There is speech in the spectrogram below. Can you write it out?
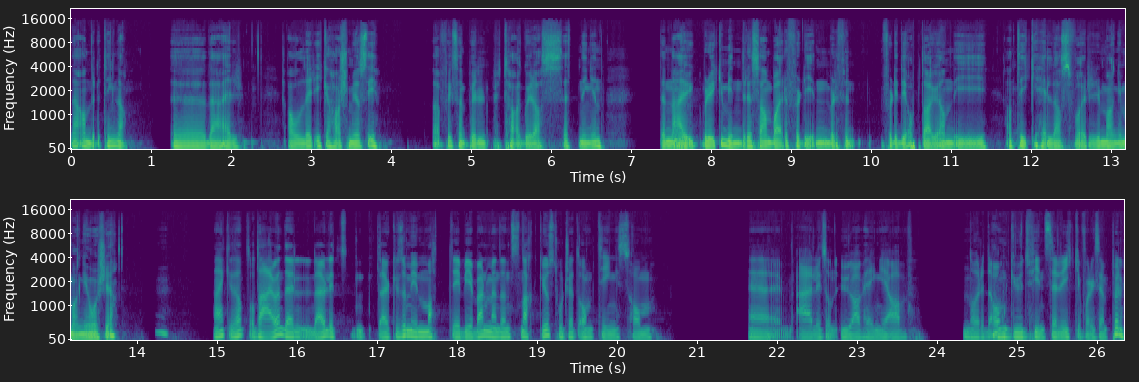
det er andre ting, da, der alder ikke har så mye å si. Da, for eksempel Pythagoras-setningen. Den er jo, ble jo ikke mindre sann bare fordi, den ble funnet, fordi de oppdaga den i antikke Hellas for mange, mange år siden. Nei, ikke sant? Og det er jo en del, det er jo litt, det er jo ikke så mye matte i Bibelen, men den snakker jo stort sett om ting som eh, er litt sånn uavhengig av når det, om Gud finnes eller ikke, for eksempel.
